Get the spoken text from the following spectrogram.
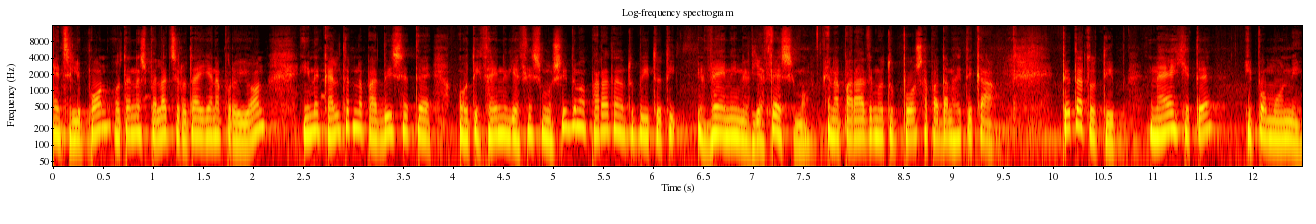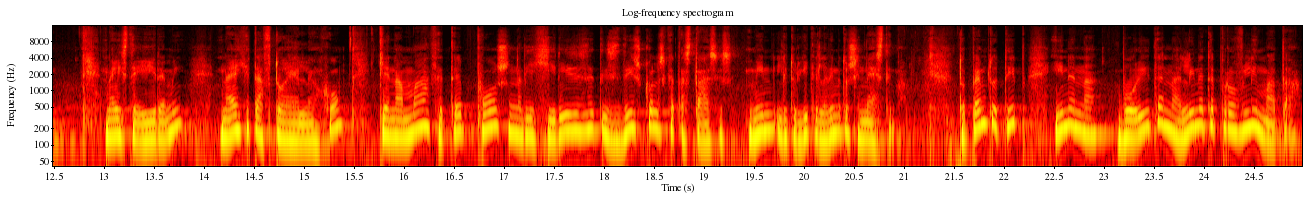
Έτσι λοιπόν, όταν ένας πελάτης ρωτάει για ένα προϊόν, είναι καλύτερο να απαντήσετε ότι θα είναι διαθέσιμο σύντομα παρά να του πείτε ότι δεν είναι διαθέσιμο. Ένα παράδειγμα του πώς απαντάμε θετικά. Τέταρτο tip, να έχετε υπομονή. Να είστε ήρεμοι, να έχετε αυτοέλεγχο και να μάθετε πώς να διαχειρίζεστε τις δύσκολες καταστάσεις. Μην λειτουργείτε δηλαδή με το συνέστημα. Το πέμπτο tip είναι να μπορείτε να λύνετε προβλήματα.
